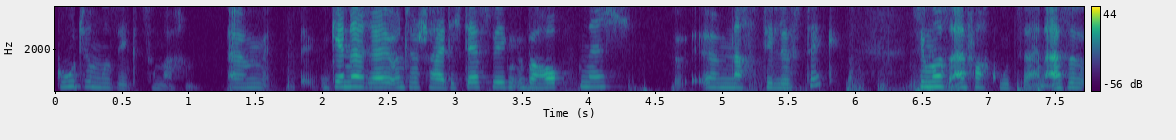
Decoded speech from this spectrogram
gute Musik zu machen. Ähm, generell unterscheide ich deswegen überhaupt nicht ähm, nach Stilistik. Sie muss einfach gut sein. Also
